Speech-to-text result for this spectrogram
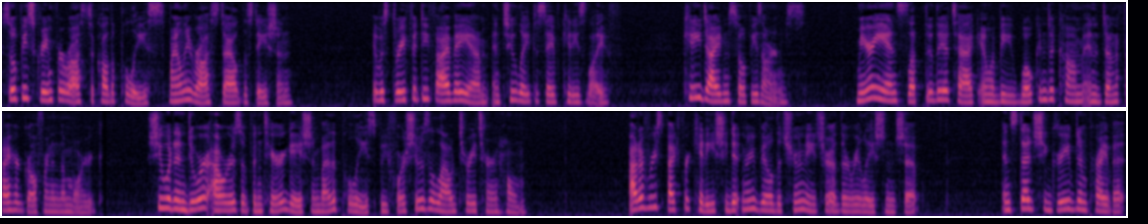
Sophie screamed for Ross to call the police. Finally, Ross dialed the station. It was 3:55 a.m. and too late to save Kitty's life. Kitty died in Sophie's arms. Mary Ann slept through the attack and would be woken to come and identify her girlfriend in the morgue. She would endure hours of interrogation by the police before she was allowed to return home. Out of respect for Kitty, she didn't reveal the true nature of their relationship. Instead, she grieved in private,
